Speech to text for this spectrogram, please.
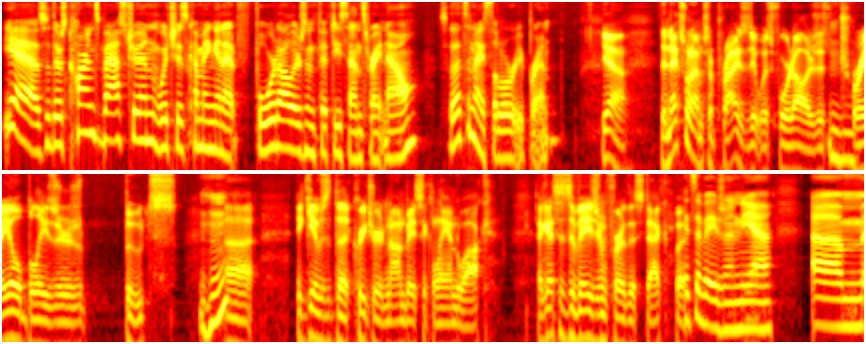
Yeah, so there's Karn's Bastion, which is coming in at four dollars and fifty cents right now. So that's a nice little reprint. Yeah. The next one I'm surprised it was four dollars. It's Mm-hmm. Trailblazers boots. Uh, it gives the creature non-basic land walk. I guess it's evasion for this deck, but It's evasion, yeah. Um,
